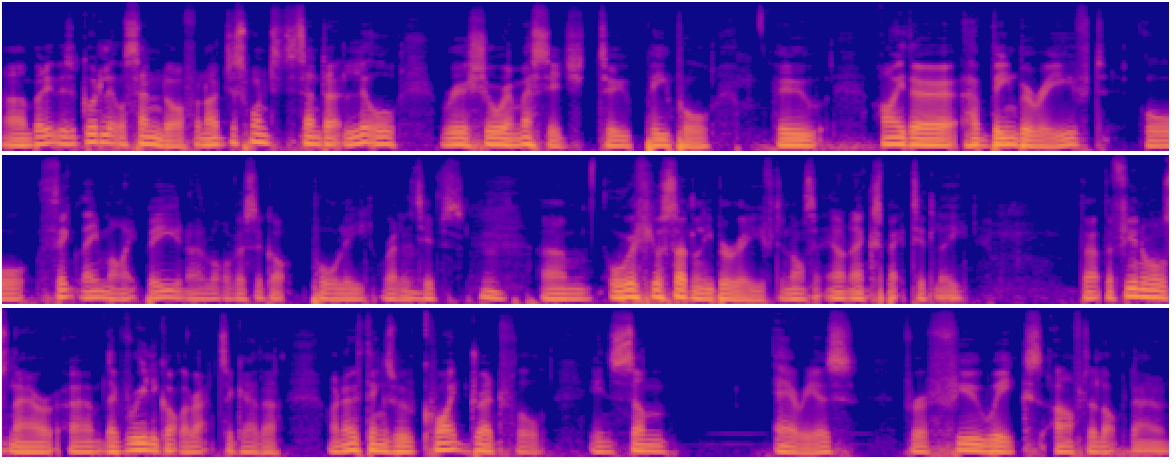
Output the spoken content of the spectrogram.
Um, but it was a good little send off, and I just wanted to send out a little reassuring message to people who either have been bereaved or think they might be. You know, a lot of us have got poorly relatives, Mm. um, or if you're suddenly bereaved and un- unexpectedly, that the funerals now um, they've really got their act together. I know things were quite dreadful in some areas for a few weeks after lockdown,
